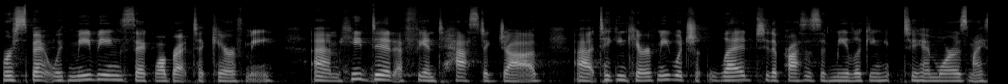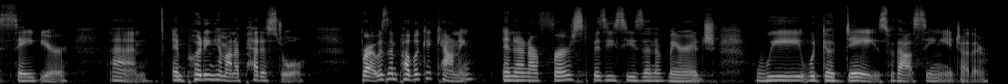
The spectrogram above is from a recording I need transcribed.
were spent with me being sick while Brett took care of me. Um, he did a fantastic job uh, taking care of me, which led to the process of me looking to him more as my savior um, and putting him on a pedestal. Brett was in public accounting, and in our first busy season of marriage, we would go days without seeing each other.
